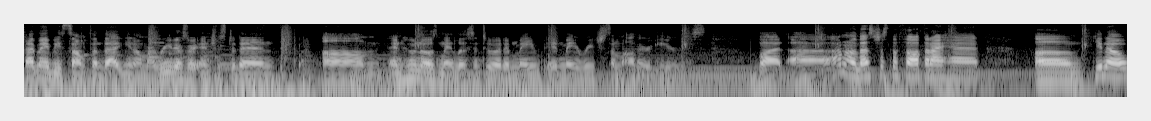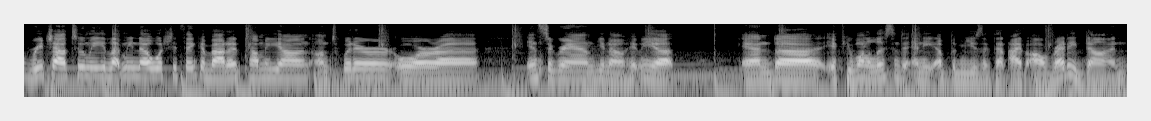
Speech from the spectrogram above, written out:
That may be something that you know my readers are interested in, um, and who knows may listen to it and may it may reach some other ears. But uh, I don't know. That's just the thought that I had um, you know, reach out to me. Let me know what you think about it. Tell me on, on Twitter or uh, Instagram. You know, hit me up. And uh, if you want to listen to any of the music that I've already done,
